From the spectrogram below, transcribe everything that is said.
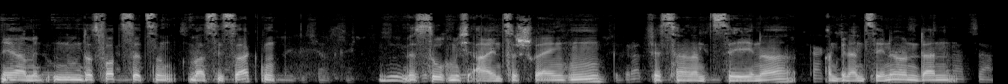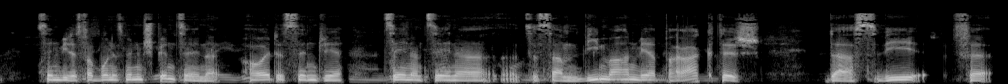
Ja, mit, um das fortzusetzen, was Sie sagten, versuche mich einzuschränken, festhalten an Zehner, an bin Zehner und dann sehen, wie das verbunden ist mit dem Spirenzehner. Heute sind wir Zehner und Zehner zusammen. Wie machen wir praktisch das? Wie für,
